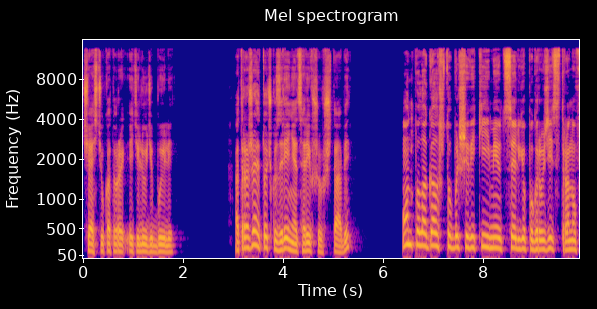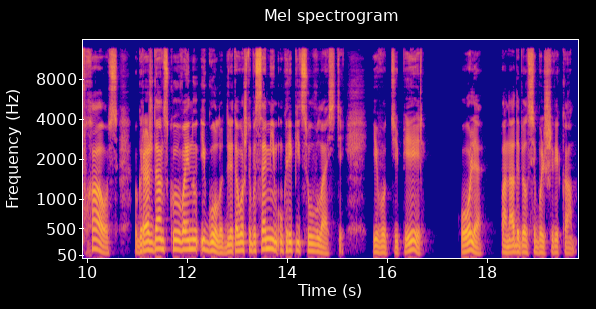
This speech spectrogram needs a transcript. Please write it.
частью которой эти люди были. Отражая точку зрения, царившую в штабе, Он полагал, что большевики имеют целью погрузить страну в хаос, в гражданскую войну и голод, для того, чтобы самим укрепиться у власти. И вот теперь Коля понадобился большевикам.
